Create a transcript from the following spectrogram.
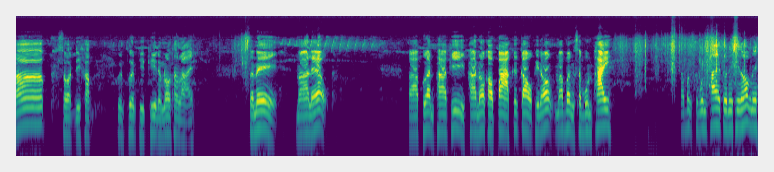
ครับ สวัสดีครับ เพื่อนเพื่อนพี่พี่ๆน้องๆทั้งหลายเสน่มาแล้วพาเพื่อนพาพี่พาน้องเข้าป่าคือเก่าพี่น้อง มาเบิ่งสมุนไพรมาเบิ่งสมุนไพรตัวนี้พี่น้องนี่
